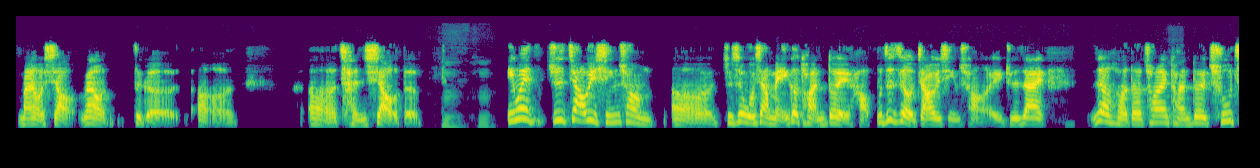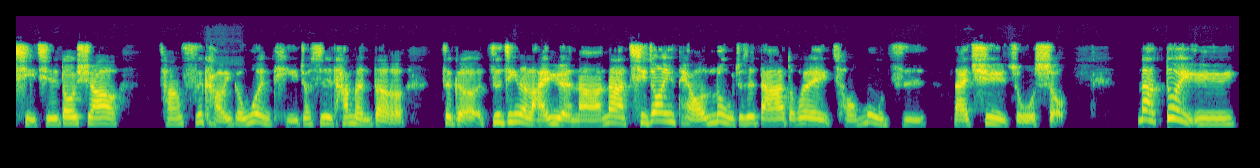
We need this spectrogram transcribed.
蛮有效，蛮有这个呃。呃，成效的，嗯嗯，因为就是教育新创，呃，就是我想每一个团队，好，不是只有教育新创而已，就是在任何的创业团队初期，其实都需要常思考一个问题，就是他们的这个资金的来源啊。那其中一条路就是大家都会从募资来去着手。那对于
